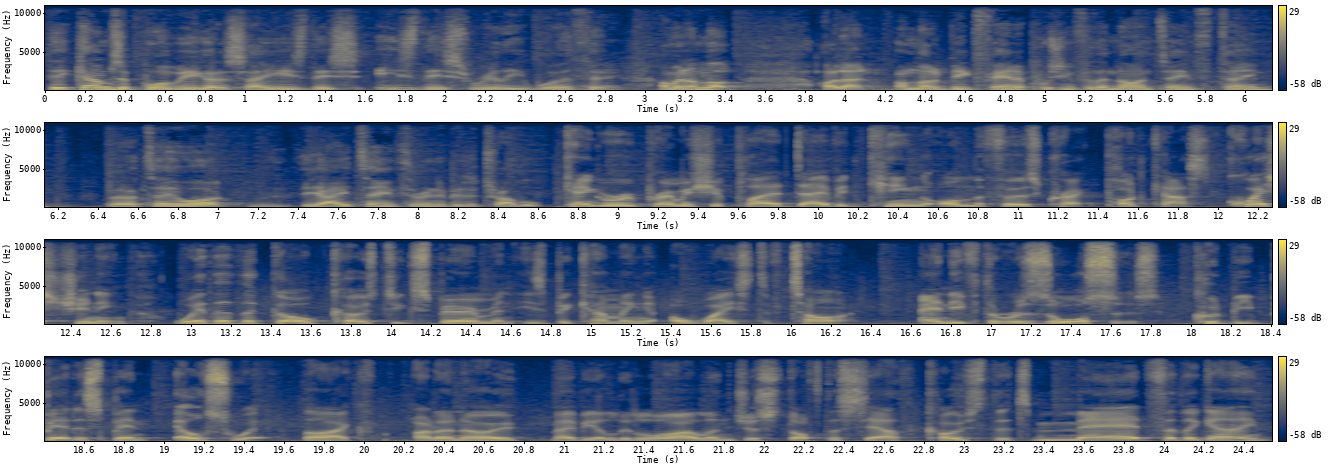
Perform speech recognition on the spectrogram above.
there comes a point where you've got to say, is this is this really worth it? I mean, I'm not I don't I'm not a big fan of pushing for the 19th team. But I'll tell you what, the 18th are in a bit of trouble. Kangaroo Premiership player David King on the First Crack podcast questioning whether the Gold Coast experiment is becoming a waste of time. And if the resources could be better spent elsewhere, like, I don't know, maybe a little island just off the south coast that's mad for the game?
